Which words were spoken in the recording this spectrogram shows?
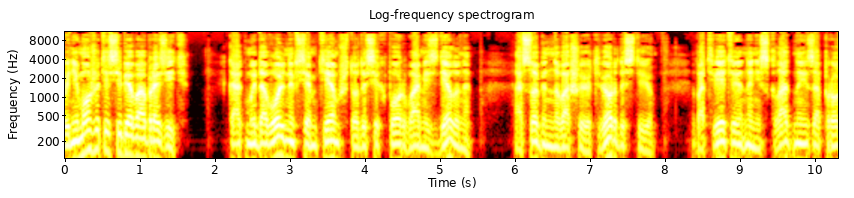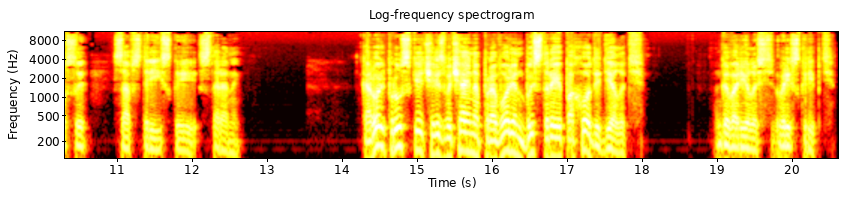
Вы не можете себе вообразить, как мы довольны всем тем, что до сих пор вами сделано, особенно вашей твердостью, в ответе на нескладные запросы с австрийской стороны. Король прусский чрезвычайно проворен быстрые походы делать, — говорилось в рескрипте.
